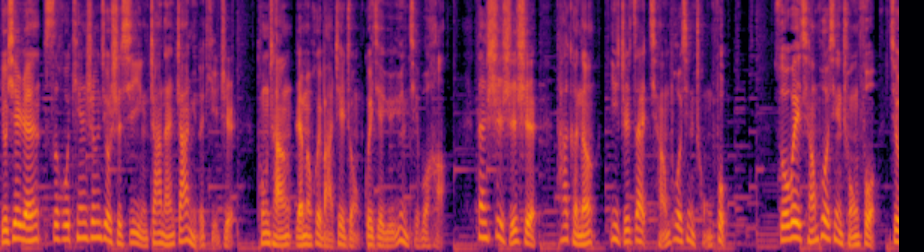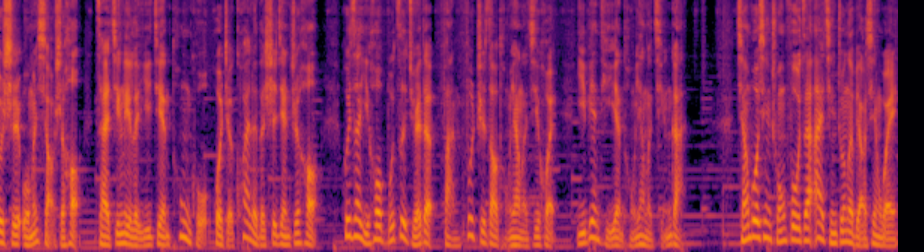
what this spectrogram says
有些人似乎天生就是吸引渣男渣女的体质，通常人们会把这种归结于运气不好，但事实是他可能一直在强迫性重复。所谓强迫性重复，就是我们小时候在经历了一件痛苦或者快乐的事件之后，会在以后不自觉地反复制造同样的机会，以便体验同样的情感。强迫性重复在爱情中的表现为，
